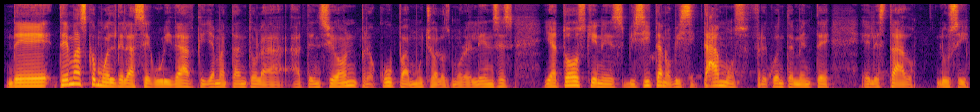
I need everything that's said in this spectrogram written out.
de temas como el de la seguridad, que llama tanto la atención, preocupa mucho a los morelenses y a todos quienes visitan o visitamos frecuentemente el Estado. Lucy.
